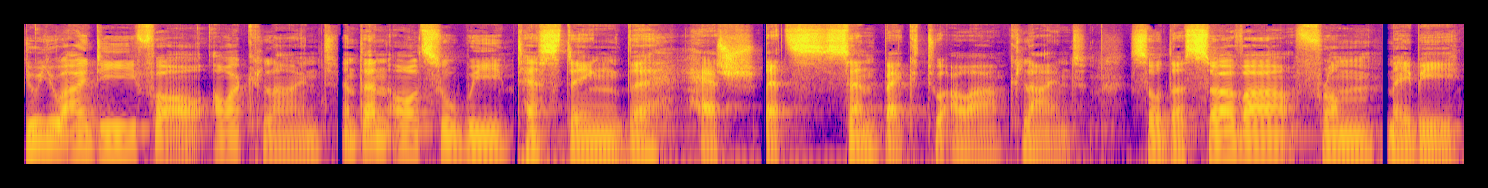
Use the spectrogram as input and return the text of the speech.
UUID for our client. And then also we testing the hash that's sent back to our client. So the server from maybe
